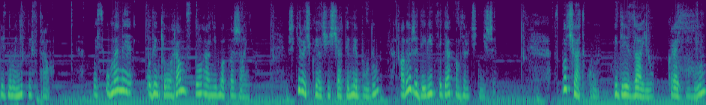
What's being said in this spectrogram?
різноманітних страв. Ось у мене 1 кг 100 г баклажанів. Шкірочку я очищати не буду, а ви вже дивіться, як вам зручніше. Спочатку відрізаю краї.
